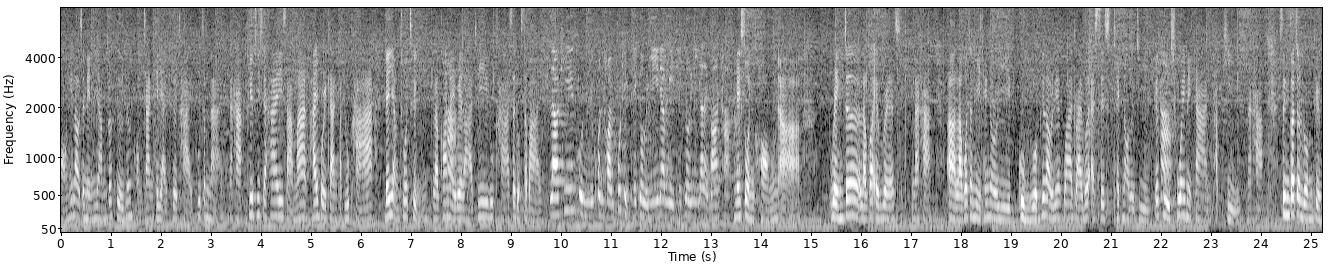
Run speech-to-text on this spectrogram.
2 ที่เราจะเน้นย้ำก็คือเรื่องของการขยายเครือข่ายผู้จำหน่ายนะคะเพื่อที่จะให้สามารถให้บริการกับลูกค้าได้อย่างทั่วถึง แล้วก็ในเวลาที่ลูกค้าสะดวกสบาย แล้วที่คุณยุคนทรพูดถึงเทคโนโลยีเนี่ยมีเทคโนโลยีอะไรบ้างคะในส่วนของอ่า Ranger แล้วก็ Everest นะคะอ่าเราก็จะมีเทคโนโลยีกลุ่มรวมที่เราเรียกว่า Driver Assist Technology ก็คือค่ะช่วยในการขับ ขี่นะคะซึ่งก็จะรวมถึง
